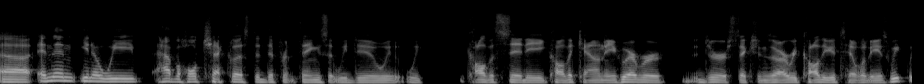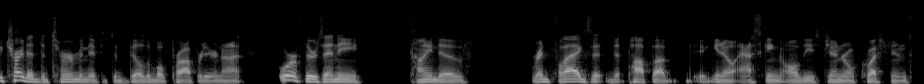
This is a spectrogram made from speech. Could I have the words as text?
uh, and then you know we have a whole checklist of different things that we do. We we call the city, call the county, whoever the jurisdictions are. We call the utilities. We we try to determine if it's a buildable property or not, or if there's any kind of red flags that, that pop up, you know, asking all these general questions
